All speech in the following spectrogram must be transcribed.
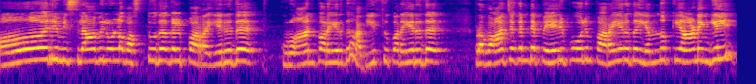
ആരും ഇസ്ലാമിലുള്ള വസ്തുതകൾ പറയരുത്. ഖുർആൻ പറയരുത് ഹദീസ് പറയരുത്. പ്രവാചകന്റെ പേര് പോലും പറയരുത് എന്നൊക്കെയാണെങ്കിൽ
